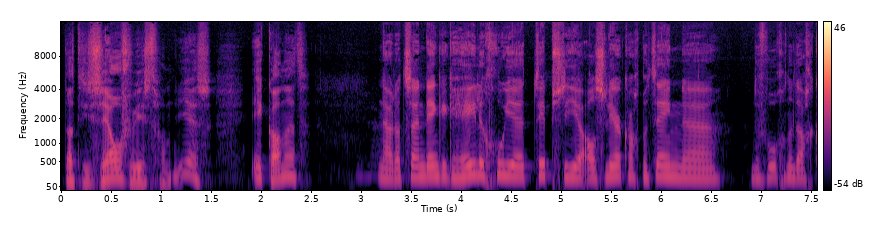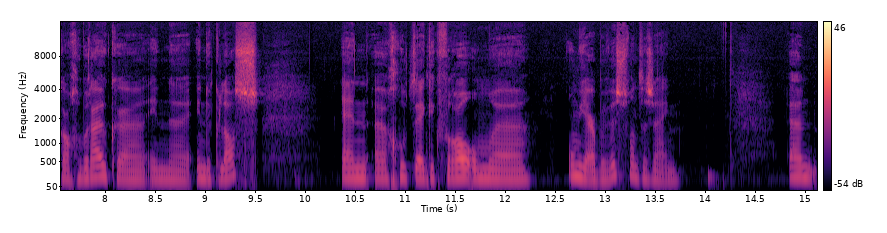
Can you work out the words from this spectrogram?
dat hij zelf wist van, yes, ik kan het. Nou, dat zijn denk ik hele goede tips die je als leerkracht meteen uh, de volgende dag kan gebruiken in, uh, in de klas. En goed, denk ik, vooral om, om je er bewust van te zijn. Um,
